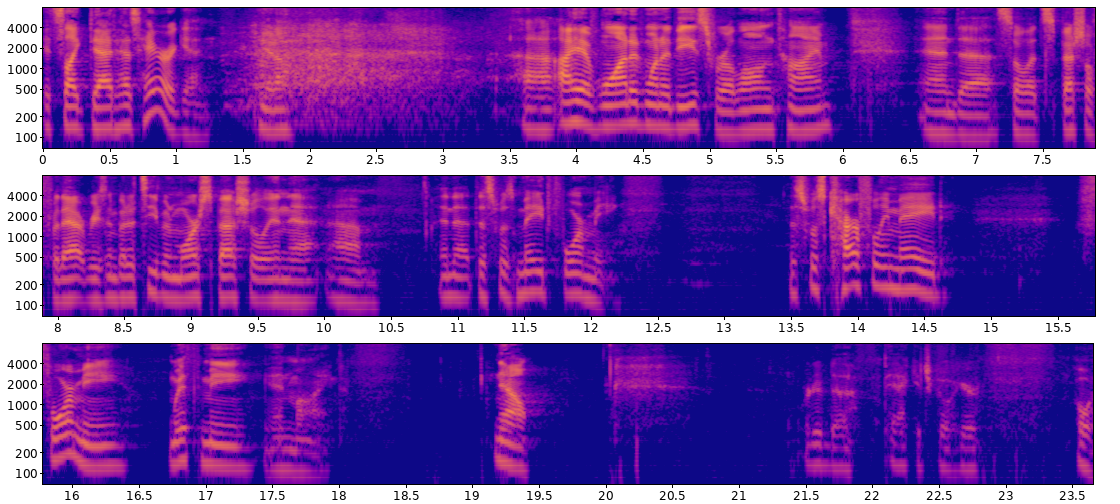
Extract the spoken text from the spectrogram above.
it's like dad has hair again, you know? uh, I have wanted one of these for a long time, and uh, so it's special for that reason, but it's even more special in that, um, in that this was made for me. This was carefully made for me, with me in mind. Now, where did the package go here? Oh,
